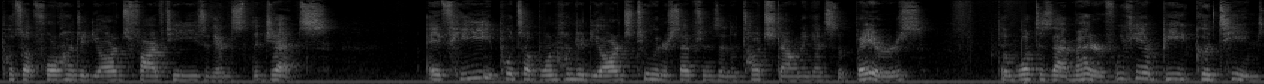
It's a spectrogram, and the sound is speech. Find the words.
puts up 400 yards, five TDs against the Jets. If he puts up 100 yards, two interceptions, and a touchdown against the Bears, then what does that matter? If we can't beat good teams,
